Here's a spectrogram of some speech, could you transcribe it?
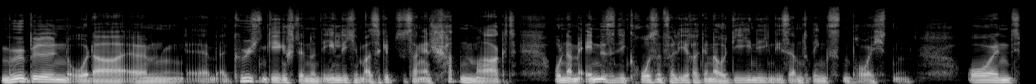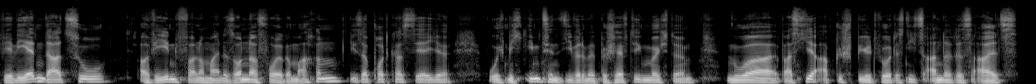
Möbeln oder ähm, äh, Küchengegenständen und ähnlichem. Also gibt es sozusagen einen Schattenmarkt und am Ende sind die großen Verlierer genau diejenigen, die es am dringendsten bräuchten. Und wir werden dazu auf jeden Fall noch mal eine Sonderfolge machen, dieser Podcast-Serie, wo ich mich intensiver damit beschäftigen möchte. Nur was hier abgespielt wird, ist nichts anderes als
